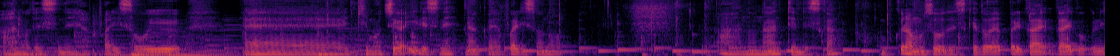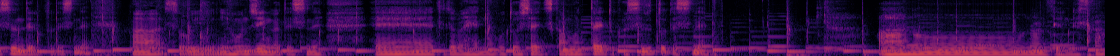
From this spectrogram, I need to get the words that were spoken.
あのですねやっぱりそういう、えー、気持ちがいいですね。なんかやっぱりそのあの何て言うんですか？僕らもそうですけどやっぱり外国に住んでるとですねまあそういう日本人がですね、えー、例えば変なことをしたり捕まったりとかするとですねあの何、て言うんですか？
